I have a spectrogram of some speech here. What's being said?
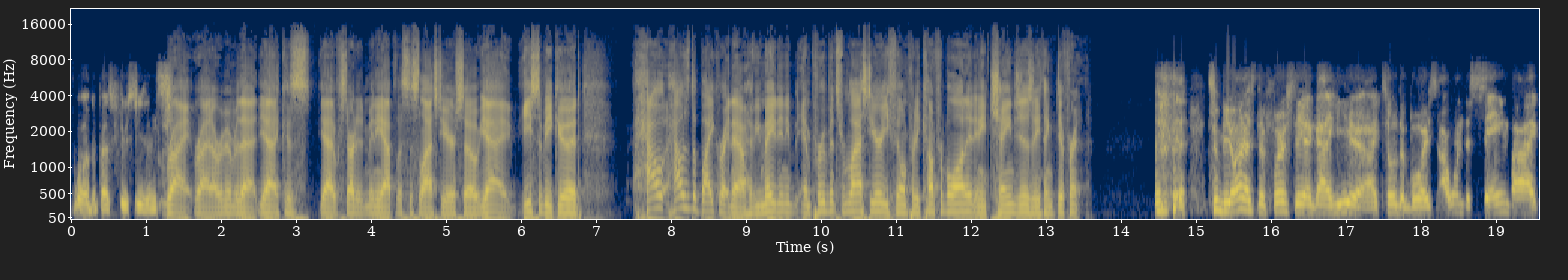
well the past few seasons. Right, right. I remember that. Yeah, because yeah, we started in Minneapolis this last year. So yeah, East to be good. How how's the bike right now? Have you made any improvements from last year? Are you feeling pretty comfortable on it? Any changes? Anything different? to be honest, the first day I got here, I told the boys I want the same bike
